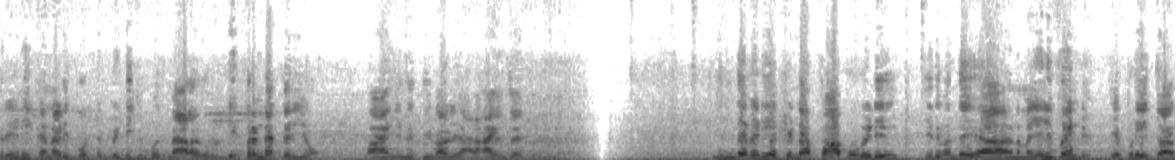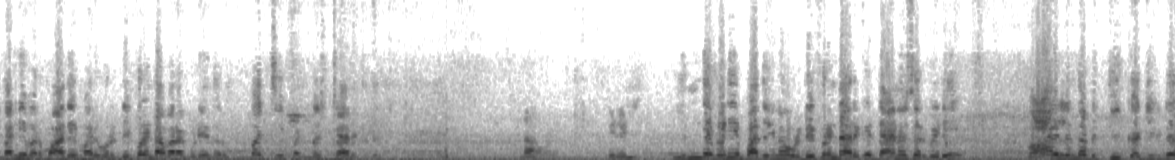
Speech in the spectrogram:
த்ரீ டி கண்ணாடி போட்டு வெடிக்கும் போது மேல ஒரு டிஃப்ரெண்டா தெரியும். வாங்கி இந்த தீபாவளி அழகா என்ஜாய் பண்ணுங்க. இந்த வெடி எப்படின்னா பாப்பு வெடி இது வந்து நம்ம எலிஃபெண்ட் எப்படி தண்ணி வருமோ அதே மாதிரி ஒரு டிஃப்ரெண்டா வரக்கூடியது ரொம்ப சீப் அண்ட் பெஸ்டா இருக்குது இந்த வெடியை பாத்தீங்கன்னா ஒரு டிஃப்ரெண்டா இருக்கு டைனோசர் வெடி வாயில இருந்து அப்படி தீ கக்கிக்கிட்டு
